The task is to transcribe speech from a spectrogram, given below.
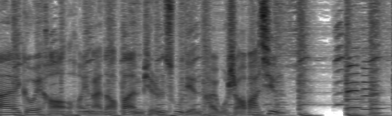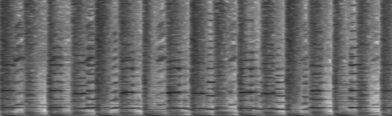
嗨，各位好，欢迎来到半瓶醋电台，我是奥巴庆。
